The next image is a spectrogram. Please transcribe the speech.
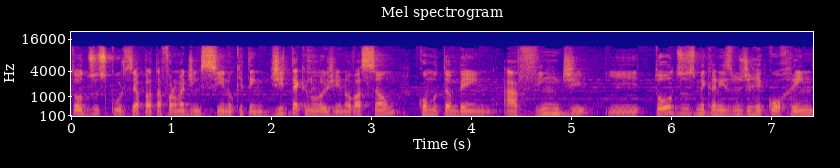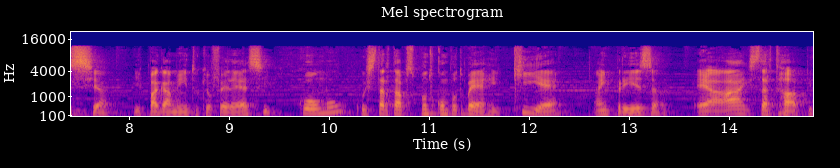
todos os cursos e a plataforma de ensino que tem de tecnologia e inovação, como também a Vind e todos os mecanismos de recorrência e pagamento que oferece, como o startups.com.br, que é a empresa, é a startup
